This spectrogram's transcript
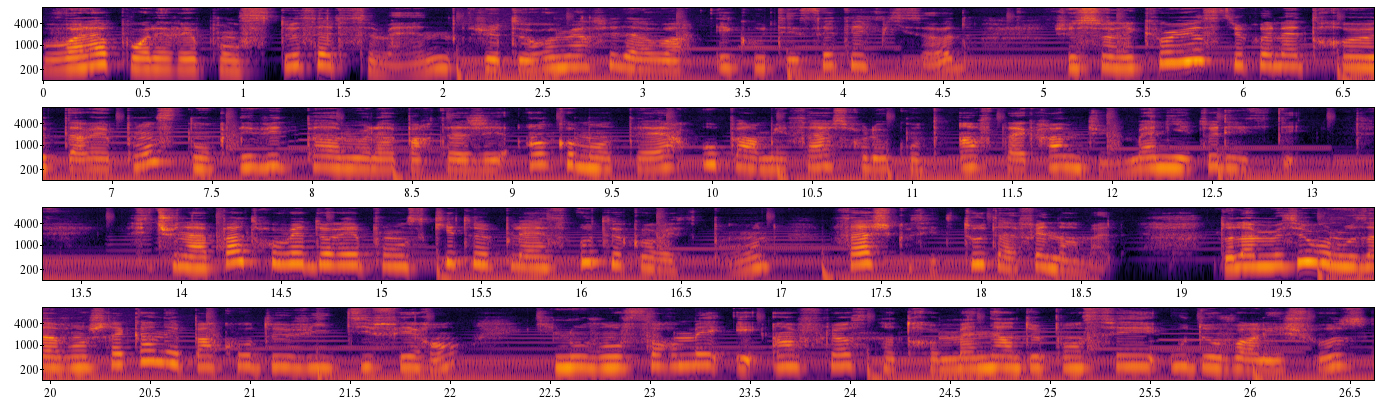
Voilà pour les réponses de cette semaine. Je te remercie d'avoir écouté cet épisode. Je serais curieuse de connaître euh, ta réponse, donc n'hésite pas à me la partager en commentaire ou par message sur le compte Instagram du Magnéto des idées. Si tu n'as pas trouvé de réponse qui te plaise ou te corresponde, sache que c'est tout à fait normal. Dans la mesure où nous avons chacun des parcours de vie différents qui nous ont formés et influencent notre manière de penser ou de voir les choses,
